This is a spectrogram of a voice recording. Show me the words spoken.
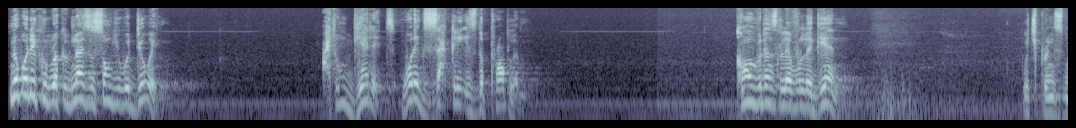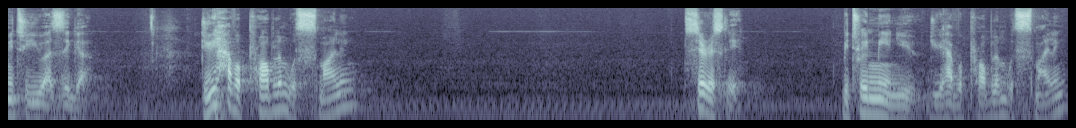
Nobody could recognize the song you were doing. I don't get it. What exactly is the problem? Confidence level again. Which brings me to you, Aziga. Do you have a problem with smiling? Seriously, between me and you, do you have a problem with smiling?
